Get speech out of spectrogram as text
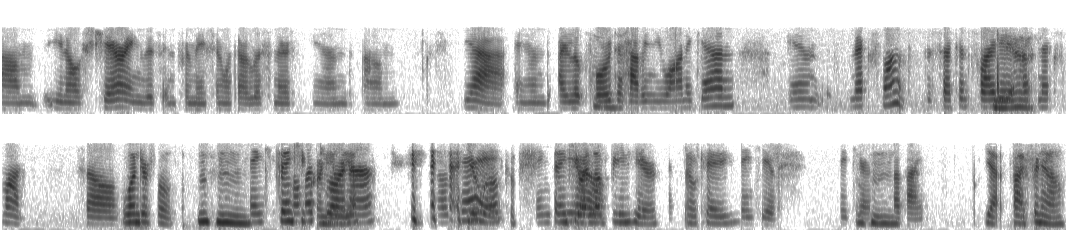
um, you know, sharing this information with our listeners. And um, yeah, and I look forward Mm-hmm. to having you on again in next month, the second Friday Yeah. of next month. So Wonderful. Mm-hmm. thank you Thank so you, much, Cornelia. Lorna. Okay. You're welcome. Thank, Thank you. I love being here. Okay. Thank you. Take care. Mhm. Bye bye. Yeah. Bye for now.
